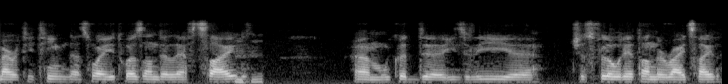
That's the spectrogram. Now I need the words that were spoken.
MRT team. That's why it was on the left side. Mhm. Um, we could uh, easily uh, just float it on the right side.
